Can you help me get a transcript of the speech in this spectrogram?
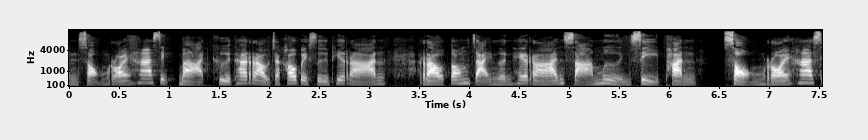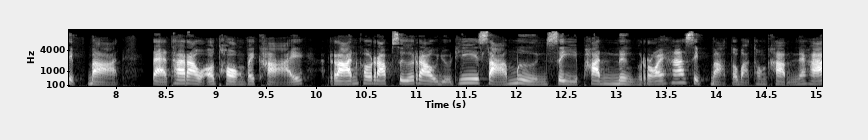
34,250 บาท คือถ้าเราจะเข้าไปซื้อที่ร้าน เราต้องจ่ายเงินให้ร้าน 34,250 บาท แต่ถ้าเราเอาทองไปขาย ร้านเขารับซื้อเราอยู่ที่ 34,150 บาทต่อบาททองคำนะคะ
